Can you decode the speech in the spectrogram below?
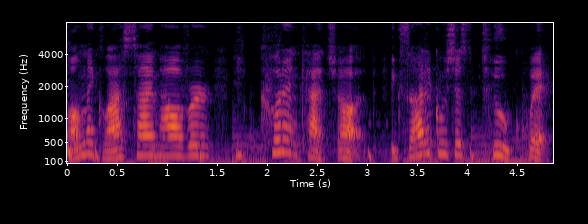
Unlike last time, however, he couldn't catch up. Exotic was just too quick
